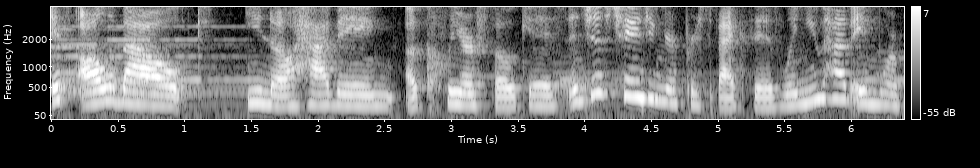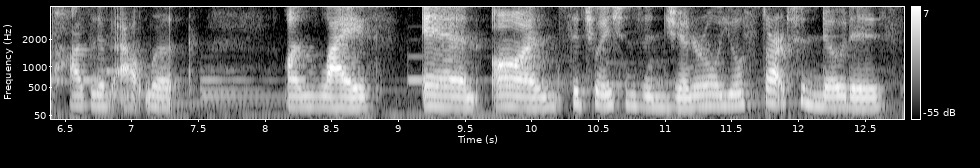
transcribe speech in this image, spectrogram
it's all about you know having a clear focus and just changing your perspective. When you have a more positive outlook on life and on situations in general you'll start to notice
